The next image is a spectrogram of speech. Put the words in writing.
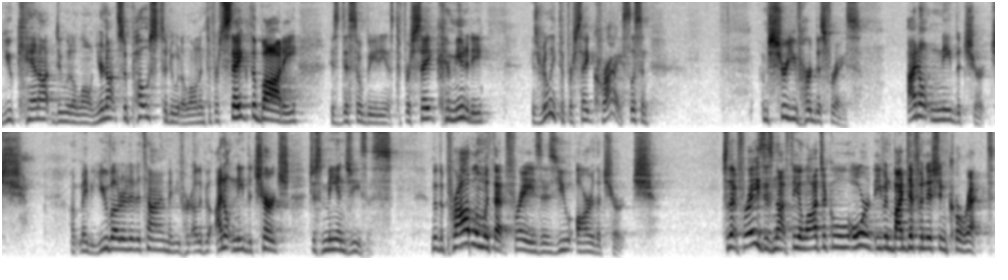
You cannot do it alone. You're not supposed to do it alone. And to forsake the body is disobedience. To forsake community is really to forsake Christ. Listen, I'm sure you've heard this phrase I don't need the church. Uh, maybe you voted at a time, maybe you've heard other people. I don't need the church, just me and Jesus. The problem with that phrase is you are the church. So that phrase is not theological or even by definition correct.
